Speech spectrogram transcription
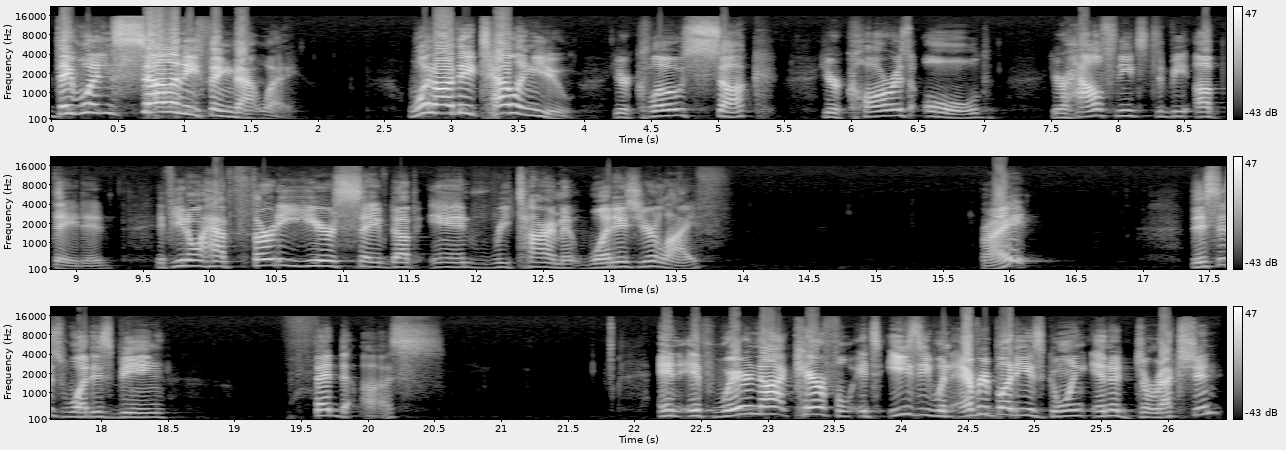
they wouldn't sell anything that way. What are they telling you? Your clothes suck. Your car is old. Your house needs to be updated. If you don't have 30 years saved up in retirement, what is your life? Right? This is what is being fed to us. And if we're not careful, it's easy when everybody is going in a direction,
